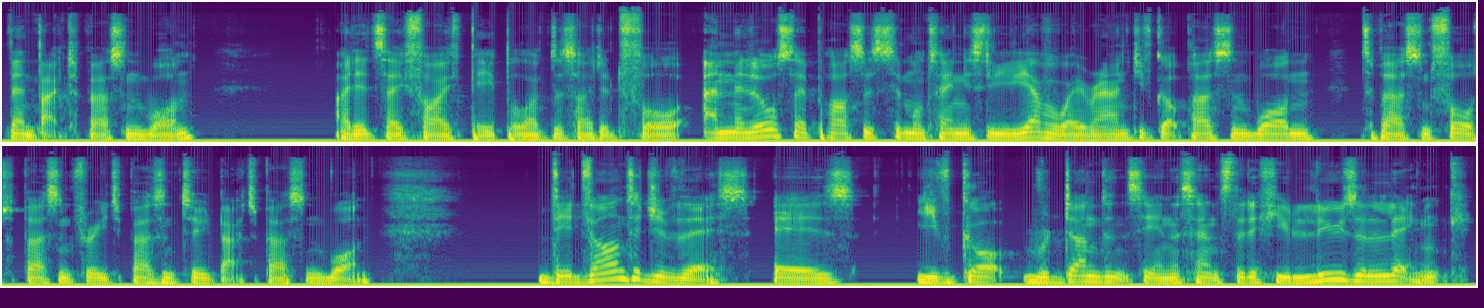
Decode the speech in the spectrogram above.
then back to person one. I did say five people. I've decided four. And it also passes simultaneously the other way around. You've got person one to person four to person three to person two back to person one. The advantage of this is you've got redundancy in the sense that if you lose a link,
